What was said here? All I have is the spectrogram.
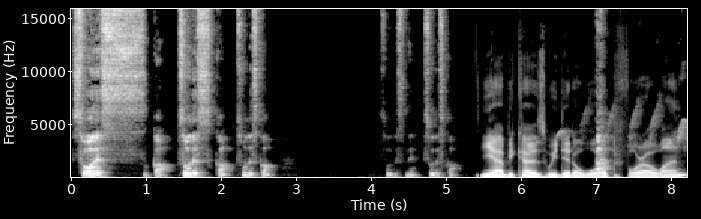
そうですか？そうですか？そうですか？そうですね。そうですか？Yeah, because we did a warp 401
